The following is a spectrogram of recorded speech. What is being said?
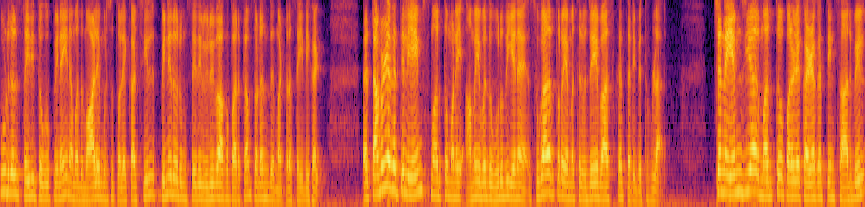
கூடுதல் செய்தி தொகுப்பினை நமது மாலை முரசு தொலைக்காட்சியில் பின்னர் வரும் செய்தியில் விரிவாக பார்க்கலாம். தொடர்ந்து மற்ற செய்திகள். தமிழகத்தில் எய்ம்ஸ் மருத்துவமனை அமைவது உறுதி என சுகாதாரத்துறை அமைச்சர் விஜயபாஸ்கர் தெரிவித்துள்ளார். சென்னை எம்ஜிஆர் மருத்துவ பல்கலைக்கழகத்தின் சார்பில்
